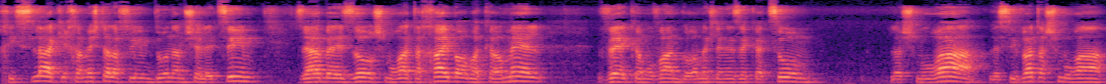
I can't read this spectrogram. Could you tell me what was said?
חיסלה כ-5,000 דונם של עצים. זה היה באזור שמורת החייבר בכרמל, וכמובן גורמת לנזק עצום לשמורה, לסביבת השמורה,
